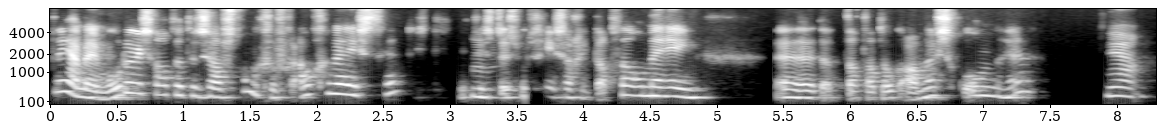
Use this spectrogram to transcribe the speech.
Nou ja, mijn moeder is altijd een zelfstandige vrouw geweest. Hè? Dus, Mhm. dus misschien zag ik dat wel om me heen. eh, dat, dat dat ook anders kon. Hè? Ja.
